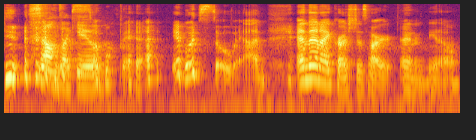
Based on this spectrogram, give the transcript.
Sounds like was you. So bad. It was so bad. And then I crushed his heart and you know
